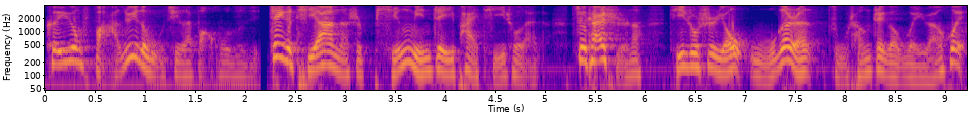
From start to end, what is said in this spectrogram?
可以用法律的武器来保护自己。这个提案呢是平民这一派提出来的。最开始呢，提出是由五个人组成这个委员会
